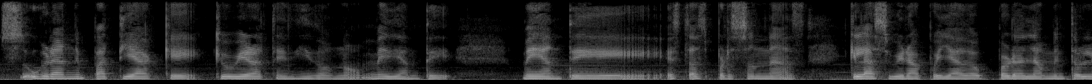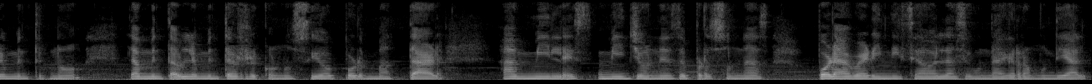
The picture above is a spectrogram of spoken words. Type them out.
su gran empatía que, que hubiera tenido, ¿no? Mediante, mediante estas personas que las hubiera apoyado, pero lamentablemente no, lamentablemente es reconocido por matar a miles, millones de personas por haber iniciado la Segunda Guerra Mundial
